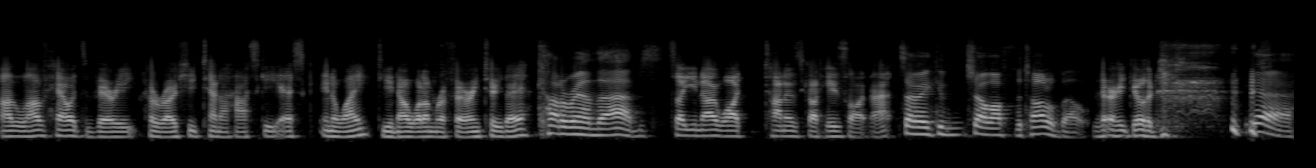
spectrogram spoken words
I love how it's very Hiroshi Tanahashi esque in a way. Do you know what I'm referring to there? Cut around the abs So you know why Tana's got his like that. so he can show off the title belt. Very good. yeah,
